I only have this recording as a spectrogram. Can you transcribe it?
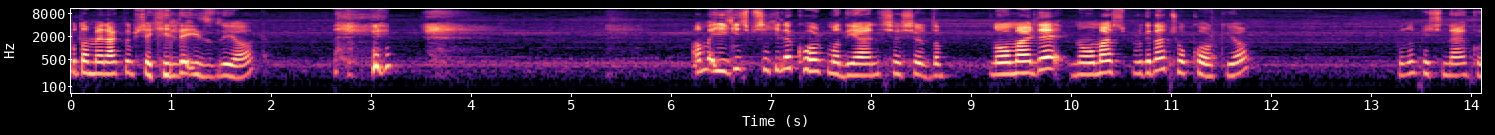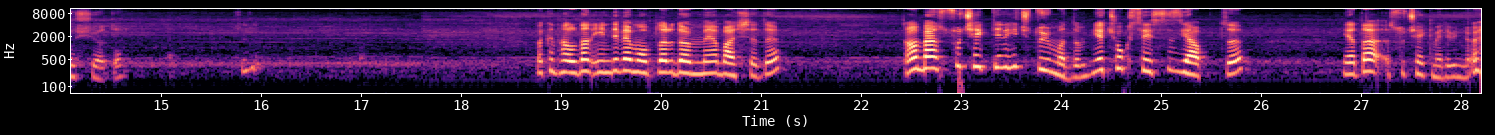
Bu da meraklı bir şekilde izliyor. Ama ilginç bir şekilde korkmadı yani şaşırdım. Normalde normal süpürgeden çok korkuyor. Bunun peşinden koşuyordu. Bakın halıdan indi ve mopları dönmeye başladı. Ama ben su çektiğini hiç duymadım. Ya çok sessiz yaptı ya da su çekmedi bilmiyorum.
